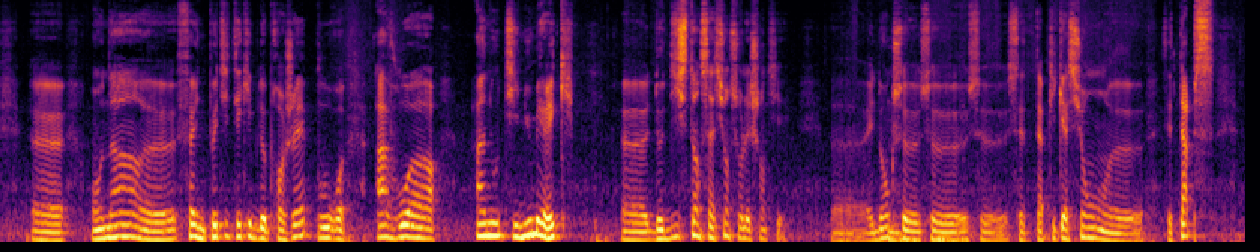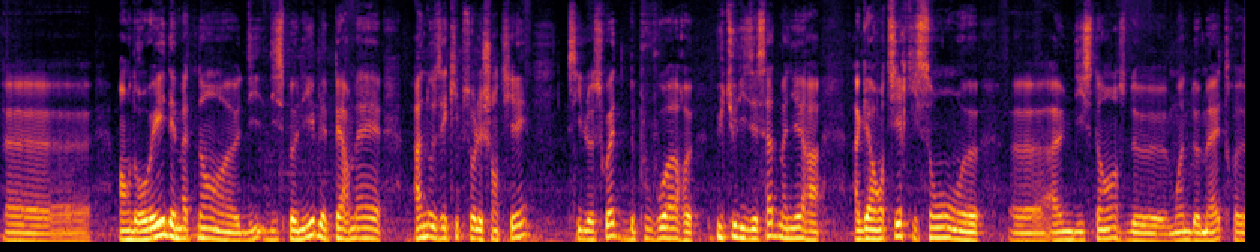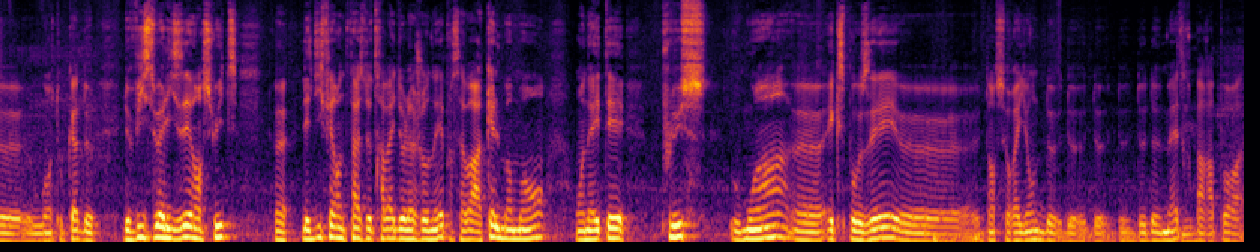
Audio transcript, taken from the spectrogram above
on a fait une petite équipe de projet pour avoir un outil numérique de distanciation sur les chantiers. Euh, et donc, cette application, euh, cette apps euh, Android est maintenant disponible et permet à nos équipes sur les chantiers, s'ils le souhaitent, de pouvoir utiliser ça de manière à, garantir qu'ils sont à une distance de moins de 2 mètres, ou en tout cas de, visualiser ensuite les différentes phases de travail de la journée pour savoir à quel moment on a été plus ou moins exposé dans ce rayon de, 2 mètres mmh. par rapport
